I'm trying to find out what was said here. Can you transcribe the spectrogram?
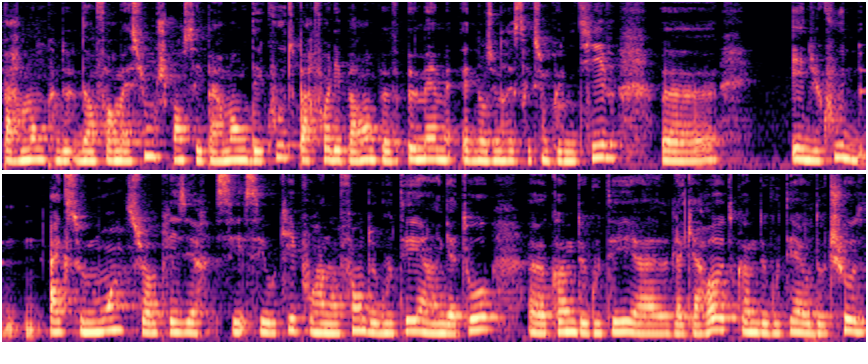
par manque de- d'information, je pense, et par manque d'écoute, parfois les parents peuvent eux-mêmes être dans une restriction cognitive euh, et du coup, axent moins sur le plaisir. C'est c'est ok pour un enfant de goûter à un gâteau euh, comme de goûter à de la carotte, comme de goûter à d'autres choses.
